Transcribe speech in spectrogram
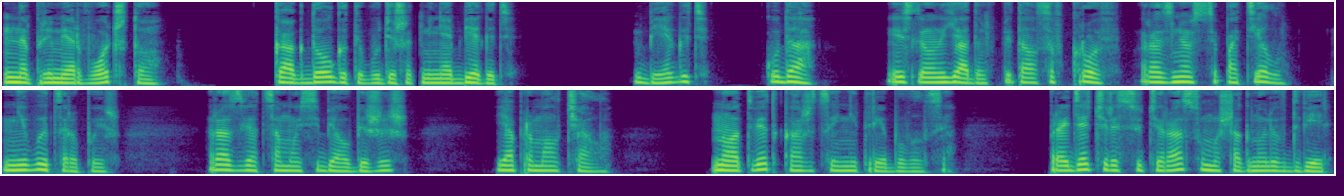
Например, вот что. Как долго ты будешь от меня бегать? Бегать? Куда? Если он ядом впитался в кровь, разнесся по телу, не выцарапаешь. Разве от самой себя убежишь? Я промолчала. Но ответ, кажется, и не требовался. Пройдя через всю террасу, мы шагнули в дверь.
